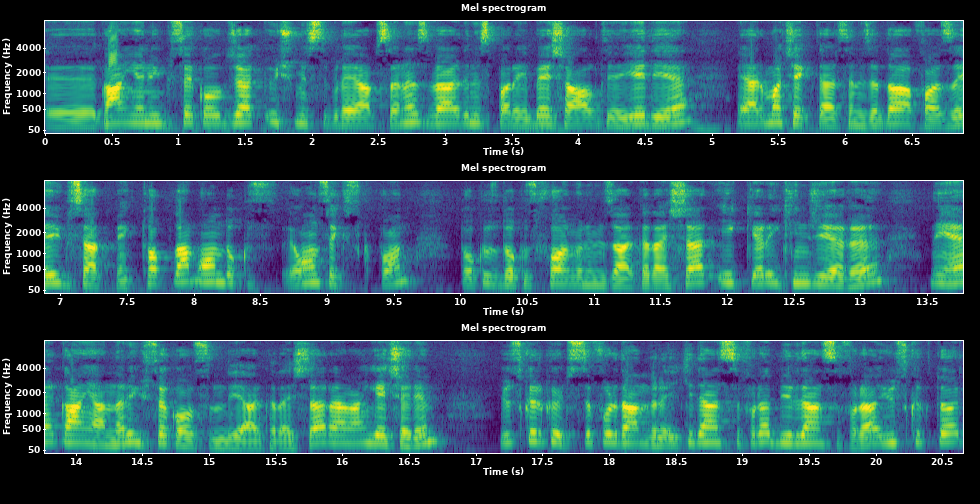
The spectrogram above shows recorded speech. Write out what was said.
e, ganyanı yüksek olacak. 3 misli bile yapsanız verdiğiniz parayı 5'e 6'ya 7'ye eğer maç eklerseniz de daha fazlaya yükseltmek. Toplam 19 e, 18 kupon 9-9 formülümüz arkadaşlar. İlk yarı ikinci yarı Niye? Ganyanları yüksek olsun diye arkadaşlar. Hemen geçelim. 143 0'dan 1'e 2'den 0'a 1'den 0'a 144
